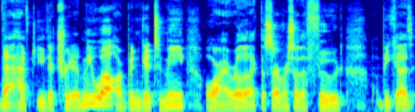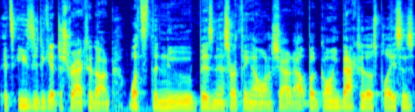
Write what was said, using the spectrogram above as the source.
that have either treated me well or been good to me, or I really like the service or the food because it's easy to get distracted on what's the new business or thing I want to shout out. But going back to those places,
